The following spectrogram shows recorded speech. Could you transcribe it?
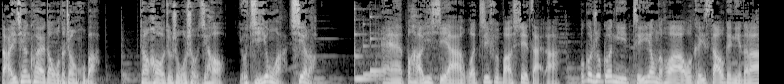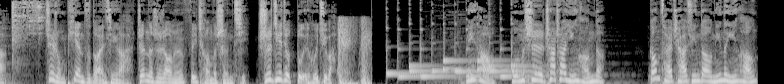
打一千块到我的账户吧，账号就是我手机号，有急用啊，谢了。哎，不好意思啊，我支付宝卸载了。不过如果你急用的话，我可以扫给你的啦。这种骗子短信啊，真的是让人非常的生气，直接就怼回去吧。您好，我们是叉叉银行的，刚才查询到您的银行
